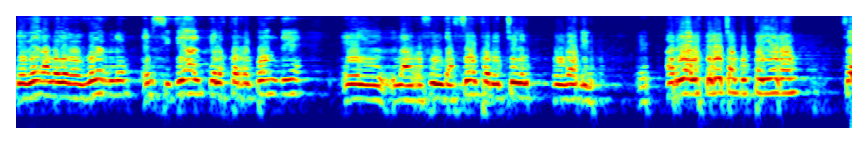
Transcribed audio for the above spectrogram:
deberán devolverle el sitial que les corresponde la refundación por un Chile democrático. Eh, arriba los que luchan, compañeros, se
